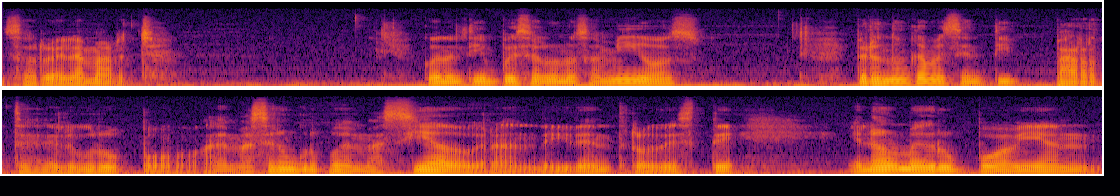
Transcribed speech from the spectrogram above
sobre la marcha. Con el tiempo hice algunos amigos, pero nunca me sentí parte del grupo. Además era un grupo demasiado grande y dentro de este enorme grupo habían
